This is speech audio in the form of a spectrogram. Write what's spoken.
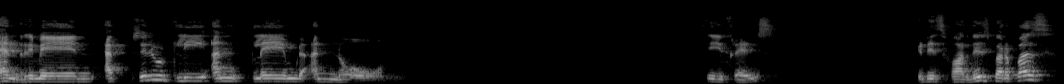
and remain absolutely unclaimed, unknown. See, friends, it is for this purpose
